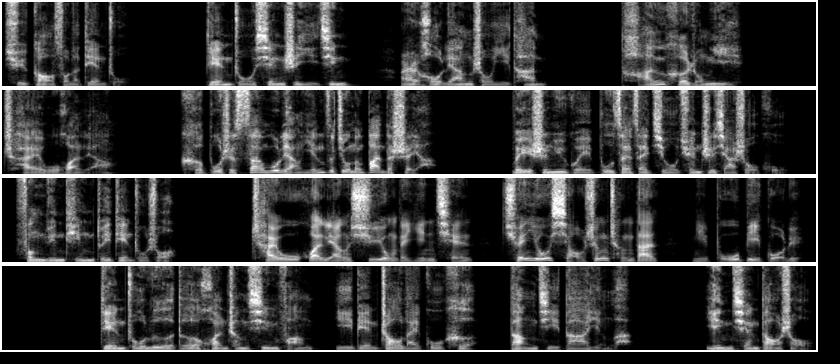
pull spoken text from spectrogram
去告诉了店主。店主先是一惊，而后两手一摊：“谈何容易？拆屋换粮，可不是三五两银子就能办的事呀！”为使女鬼不再在九泉之下受苦，风云亭对店主说：“拆屋换粮需用的银钱，全由小生承担，你不必过虑。”店主乐得换成新房，以便招来顾客，当即答应了。银钱到手，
